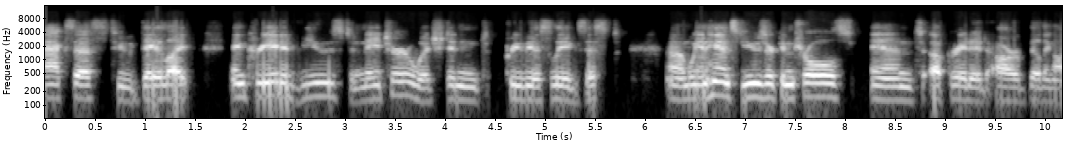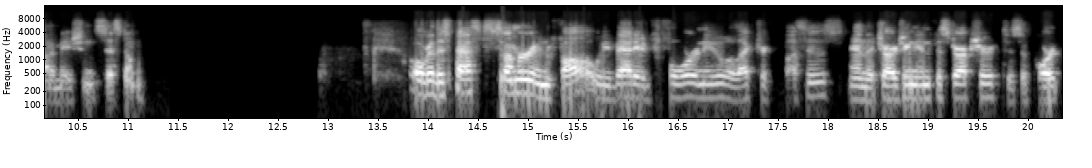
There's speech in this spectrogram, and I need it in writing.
access to daylight and created views to nature, which didn't previously exist. Um, we enhanced user controls and upgraded our building automation system. Over this past summer and fall, we've added four new electric buses and the charging infrastructure to support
